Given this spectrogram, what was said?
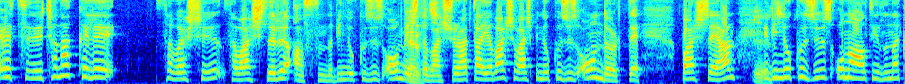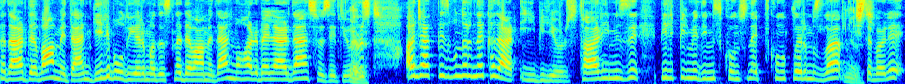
Evet e, Çanakkale Savaşı, savaşları aslında 1915'te Evet. başlıyor. Hatta yavaş yavaş 1914'te başlayan ve Evet. 1916 yılına kadar devam eden, Gelibolu Yarımadası'nda devam eden muharebelerden söz ediyoruz. Evet. Ancak biz bunları ne kadar iyi biliyoruz? Tarihimizi bilip bilmediğimiz konusunda hep konuklarımızla Evet. işte böyle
